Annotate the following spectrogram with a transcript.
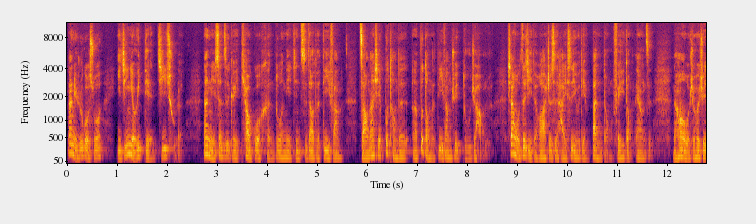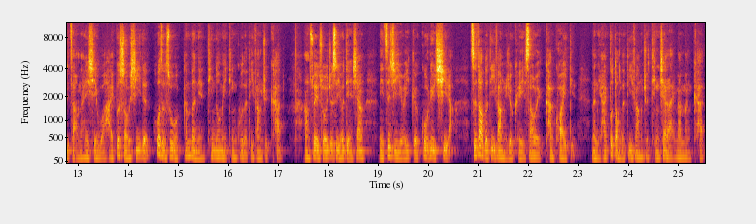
那你如果说已经有一点基础了，那你甚至可以跳过很多你已经知道的地方，找那些不同的呃不懂的地方去读就好了。像我自己的话，就是还是有点半懂非懂那样子，然后我就会去找那一些我还不熟悉的，或者说我根本连听都没听过的地方去看啊。所以说就是有点像你自己有一个过滤器啦，知道的地方你就可以稍微看快一点，那你还不懂的地方就停下来慢慢看。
